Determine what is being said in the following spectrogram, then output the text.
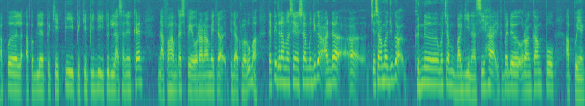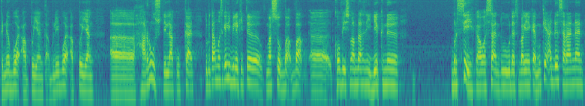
apa apabila PKP PKPD itu dilaksanakan nak fahamkan supaya orang ramai tidak tidak keluar rumah. Tapi dalam masa yang sama juga anda uh, Cik Salma juga kena macam bagi nasihat kepada orang kampung apa yang kena buat, apa yang tak boleh buat, apa yang uh, harus dilakukan terutama sekali bila kita masuk bab-bab uh, COVID-19 ni dia kena bersih kawasan tu dan sebagainya kan mungkin ada saranan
